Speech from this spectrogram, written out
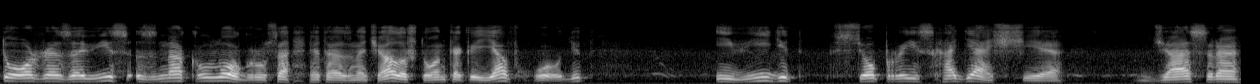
тоже завис знак Логруса. Это означало, что он, как и я, входит и видит все происходящее. Джасра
